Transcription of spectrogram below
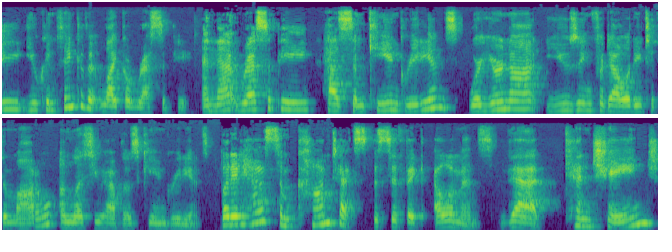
you can think of it like a recipe. And that recipe has some key ingredients where you're not using fidelity to the model unless you have those key ingredients. But it has some context specific elements that can change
